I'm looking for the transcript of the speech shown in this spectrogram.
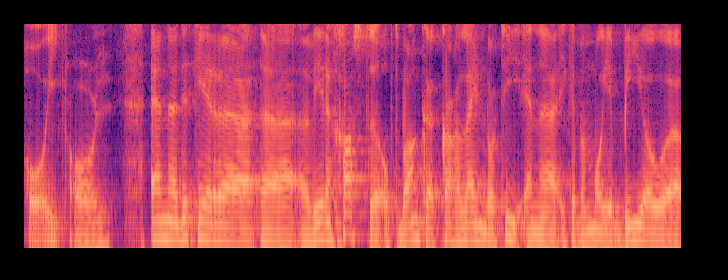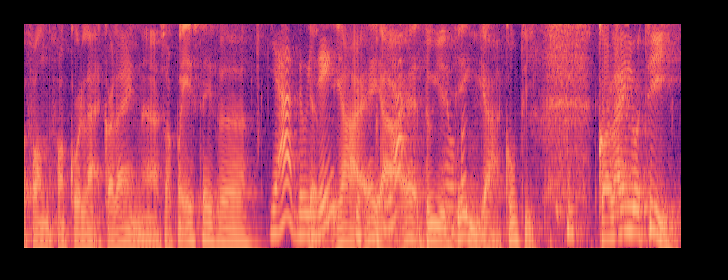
Hoi. Hoi. En uh, dit keer uh, uh, weer een gast op de bank, Carlijn Lortie. En ik heb een mooie bio van, van Carlijn. zal ik maar eerst even... Ja, doe je ding. Ja, hè, ja, ja. Hè, doe je Heel ding. goed. Ja, komt-ie. Carlijn Lortie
